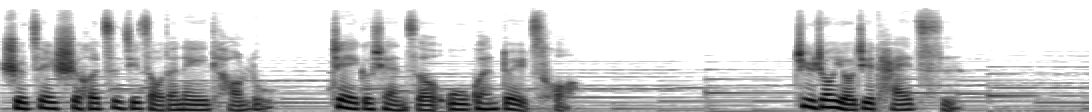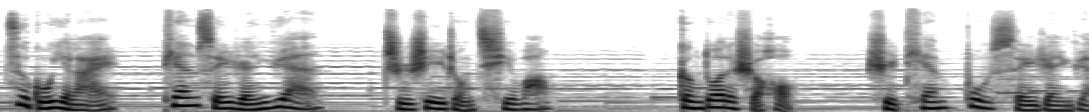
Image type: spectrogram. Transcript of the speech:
是最适合自己走的那一条路，这个选择无关对错。剧中有句台词：“自古以来，天随人愿，只是一种期望；更多的时候，是天不随人愿。”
